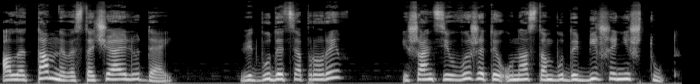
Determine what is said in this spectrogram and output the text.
але там не вистачає людей. Відбудеться прорив, і шансів вижити у нас там буде більше, ніж тут.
